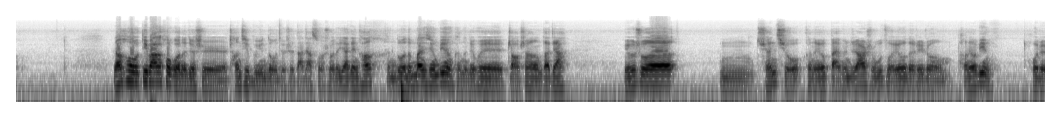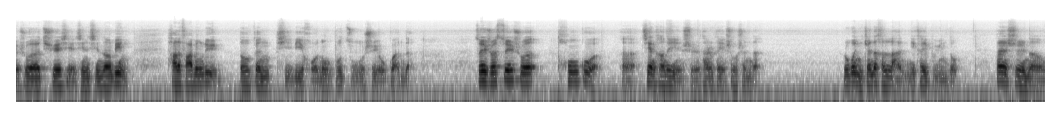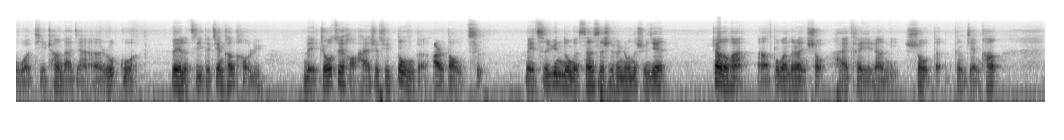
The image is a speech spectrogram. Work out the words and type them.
然后第八个后果呢，就是长期不运动，就是大家所说的亚健康，很多的慢性病可能就会找上大家，比如说，嗯，全球可能有百分之二十五左右的这种糖尿病，或者说缺血性心脏病，它的发病率。都跟体力活动不足是有关的，所以说，虽说通过呃健康的饮食它是可以瘦身的，如果你真的很懒，你可以不运动，但是呢，我提倡大家啊，如果为了自己的健康考虑，每周最好还是去动个二到五次，每次运动个三四十分钟的时间，这样的话啊，不光能让你瘦，还可以让你瘦得更健康。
